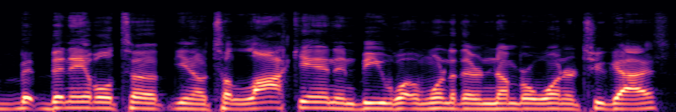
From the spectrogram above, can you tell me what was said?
been able to you know to lock in and be one of their number one or two guys?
